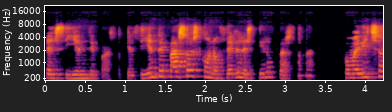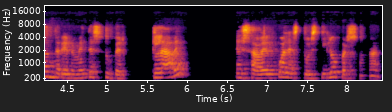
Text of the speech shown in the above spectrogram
el siguiente paso. el siguiente paso es conocer el estilo personal. Como he dicho anteriormente, es súper clave el saber cuál es tu estilo personal.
